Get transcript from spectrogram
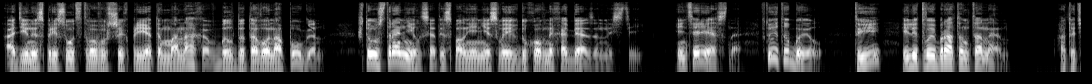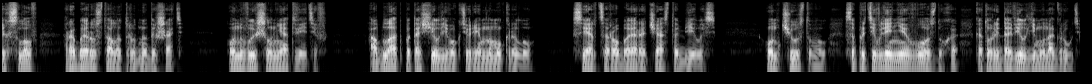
один из присутствовавших при этом монахов был до того напуган, что устранился от исполнения своих духовных обязанностей. Интересно, кто это был? Ты или твой брат Антонен?» От этих слов Роберу стало трудно дышать. Он вышел, не ответив. Облад потащил его к тюремному крылу. Сердце Робера часто билось. Он чувствовал сопротивление воздуха, который давил ему на грудь,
